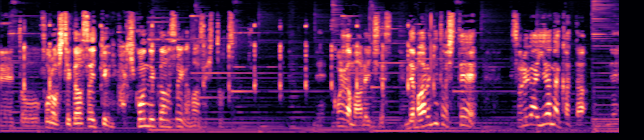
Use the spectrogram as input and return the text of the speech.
えっ、ー、と、フォローしてくださいっていうふうに書き込んでくださいがまず一つ。ね、これが丸1ですね。で、丸2として、それが嫌な方、ね、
